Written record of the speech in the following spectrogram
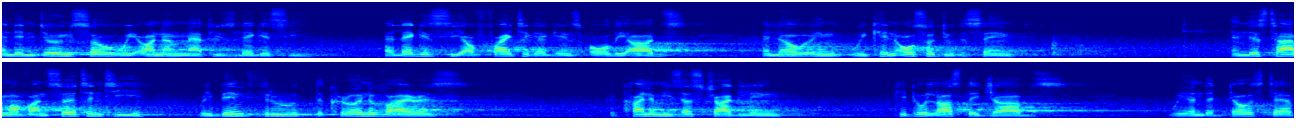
And in doing so, we honor Matthew's legacy, a legacy of fighting against all the odds and knowing we can also do the same. In this time of uncertainty, we've been through the coronavirus, economies are struggling, people lost their jobs, we're on the doorstep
